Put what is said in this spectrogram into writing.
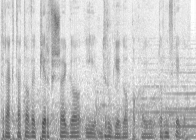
traktatowe pierwszego i drugiego pokoju toruńskiego.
